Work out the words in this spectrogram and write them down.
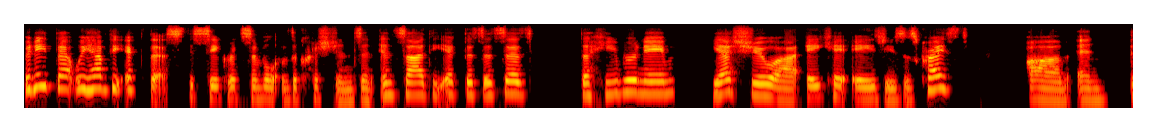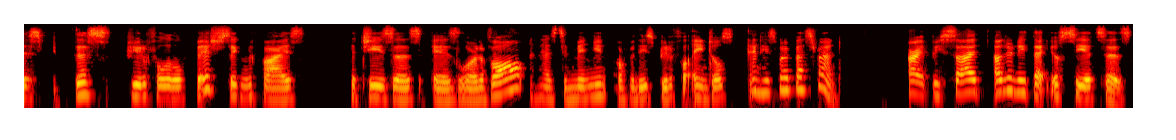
Beneath that, we have the ichthus, the sacred symbol of the Christians. And inside the ichthus, it says the Hebrew name Yeshua, aka Jesus Christ. Um, and this this beautiful little fish signifies that Jesus is Lord of all and has dominion over these beautiful angels, and he's my best friend. All right, beside underneath that, you'll see it says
